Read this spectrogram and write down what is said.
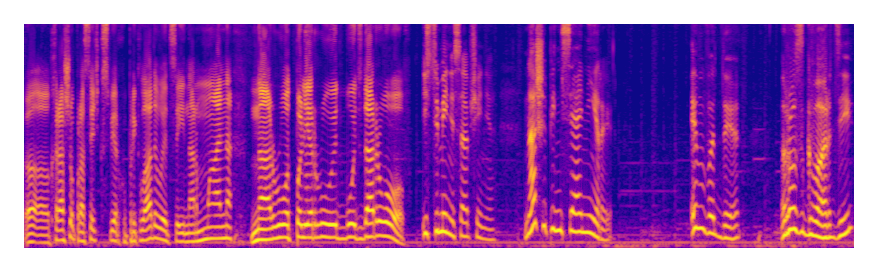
э, хорошо просечка сверху прикладывается, и нормально народ полирует, будь здоров. Из Тюмени сообщение. Наши пенсионеры МВД, Росгвардии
